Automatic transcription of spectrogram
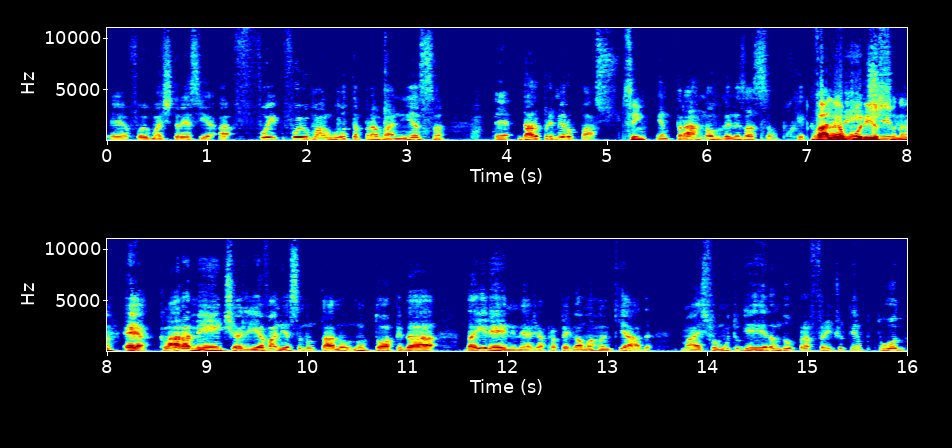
É, foi uma estreia assim, a, foi, foi uma luta para Vanessa é, dar o primeiro passo. Sim. Entrar na organização. Porque Valeu por isso, né? É, claramente ali a Vanessa não está no, no, top da, da Irene, né? Já para pegar uma ranqueada. Mas foi muito guerreira, andou para frente o tempo todo,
